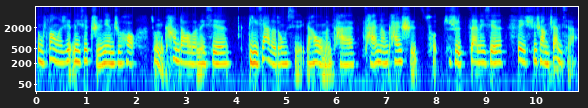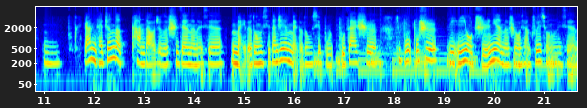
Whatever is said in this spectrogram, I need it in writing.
那我放了这那些执念之后，就我们看到了那些底下的东西，然后我们才才能开始从就是在那些废墟上站起来，嗯。然后你才真的看到这个世间的那些美的东西，但这些美的东西不不再是，就不不是你你有执念的时候想追求的那些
